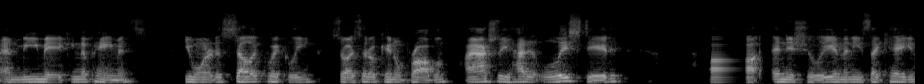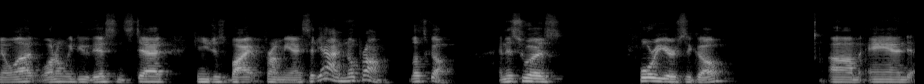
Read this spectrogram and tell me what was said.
and me making the payments. He wanted to sell it quickly, so I said, okay, no problem. I actually had it listed uh, initially, and then he's like, hey, you know what? Why don't we do this instead? Can you just buy it from me? I said, yeah, no problem. Let's go. And this was four years ago. Um, and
